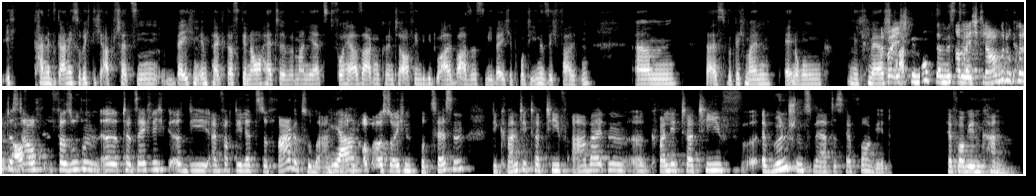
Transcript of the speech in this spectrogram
ich kann jetzt gar nicht so richtig abschätzen, welchen Impact das genau hätte, wenn man jetzt vorhersagen könnte auf Individualbasis, wie welche Proteine sich falten. Ähm, da ist wirklich meine Erinnerung nicht mehr aber stark ich, genug. Da aber ich glaube, du könntest auch, auch versuchen, äh, tatsächlich äh, die, einfach die letzte Frage zu beantworten, ja. ob aus solchen Prozessen, die quantitativ arbeiten, äh, qualitativ äh, Erwünschenswertes hervorgeht, hervorgehen kann.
